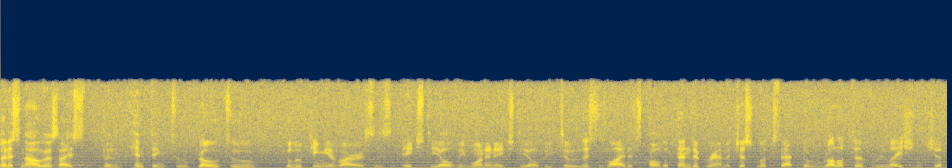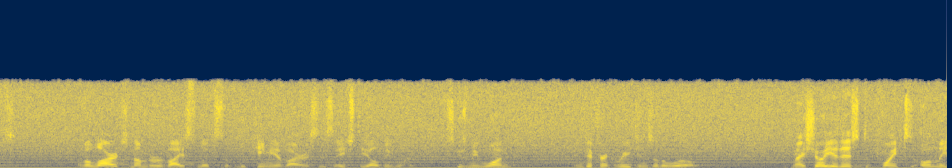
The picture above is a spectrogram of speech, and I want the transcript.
Let us now, as I've been hinting to, go to the leukemia viruses HTLV1 and HTLV2. This slide is called a dendrogram. It just looks at the relative relationships of a large number of isolates of leukemia viruses, HTLV1, excuse me, 1, in different regions of the world. And I show you this to point only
